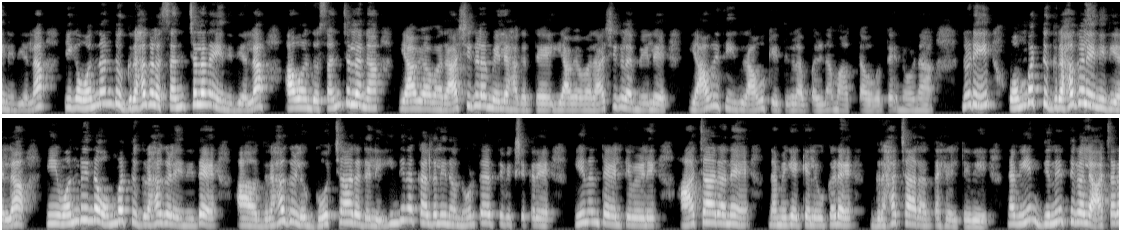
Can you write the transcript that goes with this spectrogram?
ಏನಿದೆಯಲ್ಲ, ಈಗ ಒಂದೊಂದು ಗ್ರಹಗಳ ಸಂಚಲನ ಏನಿದೆಯಲ್ಲ, ಆ ಒಂದು ಸಂಚಲನ ಯಾವ್ಯಾವ ರಾಶಿಗಳ ಮೇಲೆ ಆಗತ್ತೆ, ಯಾವ್ಯಾವ ರಾಶಿಗಳ ಮೇಲೆ ಯಾವ ರೀತಿ ರಾಹು ಕೇತುಗಳ ಪರಿಣಾಮ ಆಗ್ತಾ ಹೋಗುತ್ತೆ ನೋಡೋಣ. ನೋಡಿ, ಒಂಬತ್ತು ಗ್ರಹಗಳೇನಿದೆಯಲ್ಲ, ಈ ಒಂದರಿಂದ ಒಂಬತ್ತು ಗ್ರಹಗಳೇನಿದೆ, ಆ ಗ್ರಹಗಳು ಗೋಚಾರದಲ್ಲಿ, ಹಿಂದಿನ ಕಾಲದಲ್ಲಿ ನಾವು ನೋಡ್ತಾ ಇರ್ತೀವಿ ವೀಕ್ಷಕರೇ, ಏನಂತ ಹೇಳ್ತೀವಿ ಹೇಳಿ? ಆಚಾರನೇ ನಮಗೆ ಕೆಲವು ಕಡೆ ಗ್ರಹಚಾರ ಅಂತ ಹೇಳ್ತೀವಿ. ನಾವೇನ್ ದಿನನಿತ್ಯಗಳಲ್ಲಿ ಆಚಾರ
